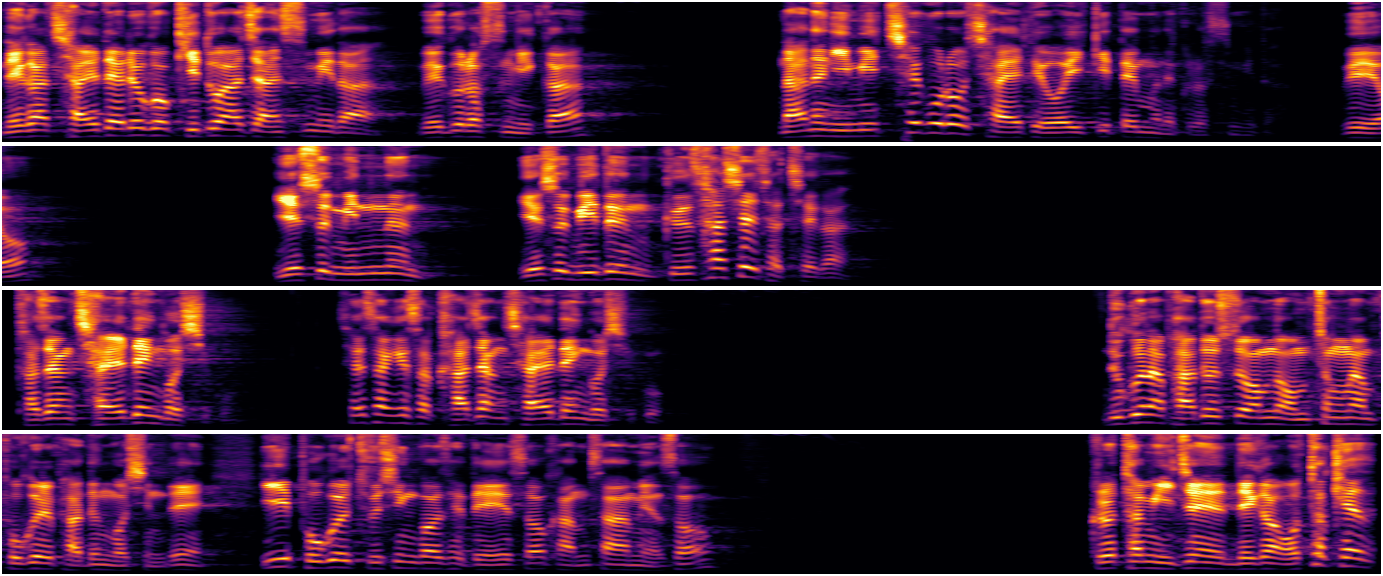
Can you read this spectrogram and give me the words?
내가 잘 되려고 기도하지 않습니다. 왜 그렇습니까? 나는 이미 최고로 잘 되어 있기 때문에 그렇습니다. 왜요? 예수 믿는, 예수 믿은 그 사실 자체가 가장 잘 된 것이고, 세상에서 가장 잘 된 것이고, 누구나 받을 수 없는 엄청난 복을 받은 것인데, 이 복을 주신 것에 대해서 감사하면서, 그렇다면 이제 내가 어떻게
